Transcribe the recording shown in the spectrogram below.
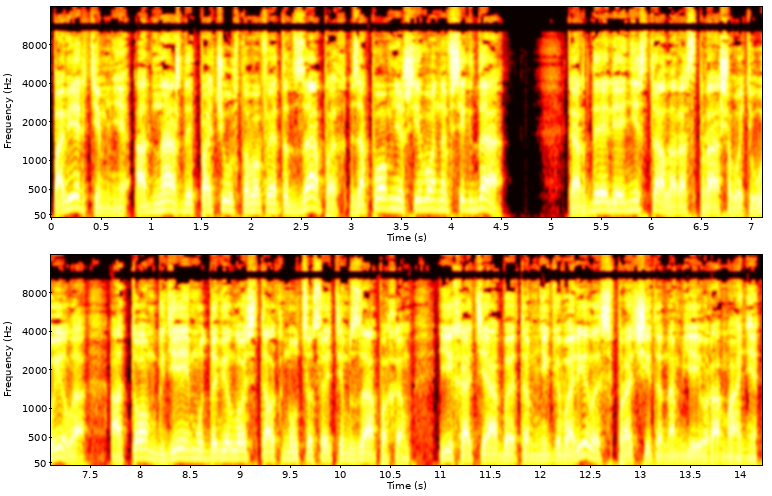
«Поверьте мне, однажды почувствовав этот запах, запомнишь его навсегда». Корделия не стала расспрашивать Уилла о том, где ему довелось столкнуться с этим запахом, и хотя об этом не говорилось в прочитанном ею романе,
